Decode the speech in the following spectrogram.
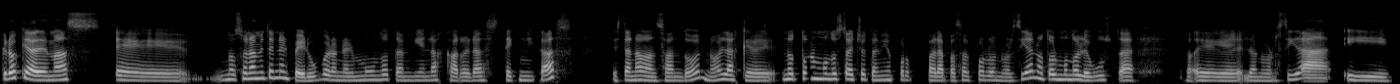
Creo que además, eh, no solamente en el Perú, pero en el mundo también las carreras técnicas están avanzando, ¿no? Las que no todo el mundo está hecho también para pasar por la universidad, no todo el mundo le gusta eh, la universidad y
